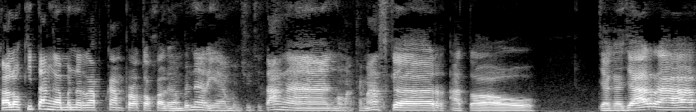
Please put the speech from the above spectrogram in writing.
kalau kita nggak menerapkan protokol dengan benar ya, mencuci tangan, memakai masker, atau jaga jarak,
